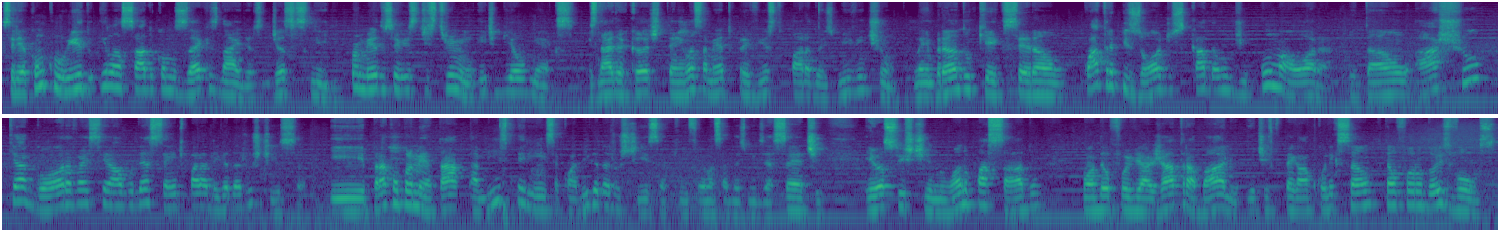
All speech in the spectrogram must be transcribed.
seria concluído e lançado como Zack Snyder's Justice League, por meio do serviço de streaming HBO Max. Snyder Cut tem lançamento previsto para 2021. Lembrando que serão quatro episódios, cada um de uma hora. Então, acho que agora vai ser algo decente para a Liga da Justiça. E para complementar a minha experiência com a Liga da Justiça, que foi lançada em 2017, eu assisti no ano passado quando eu fui viajar a trabalho, eu tive que pegar uma conexão, então foram dois voos.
